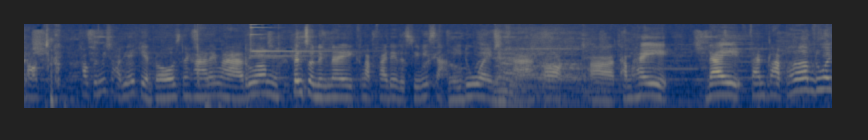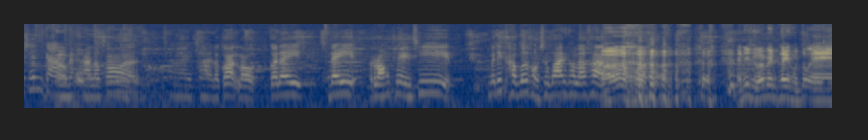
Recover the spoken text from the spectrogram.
ขสองขอบคุณพี่ชอตที่ให้เกียรติโรสนะคะ ได้มาร่วมเป็นส่วนหนึ่งใน Club Friday The Series 3นี้ด้วยนะคะ ก็อ่าทำให้ได้แฟนคลับเพิ่มด้วยเช่นกันนะครัคะ บผม แล้วก็ใช่ใช่แล้วก็เราก็ได้ได้ร้องเพลงที่ ไม่ได้ cover ของชาวบ้านเขาแล้วค่ะ อ่าอันนี้ถือว่าเป็นเพลงของตัวเอง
